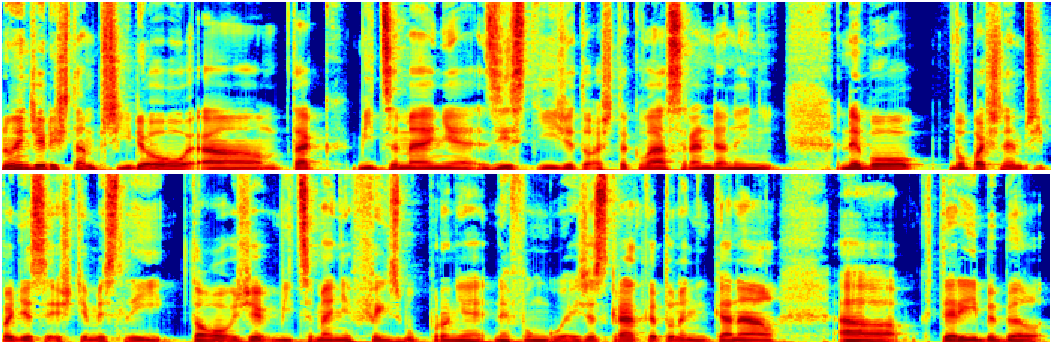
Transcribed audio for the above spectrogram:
No jenže když tam přijdou, tak víceméně zjistí, že to až taková sranda není. Nebo v opačném případě si ještě myslí to, že víceméně Facebook pro ně nefunguje, že zkrátka to není kanál, který by byl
